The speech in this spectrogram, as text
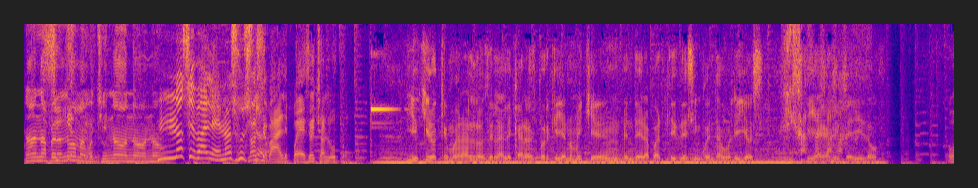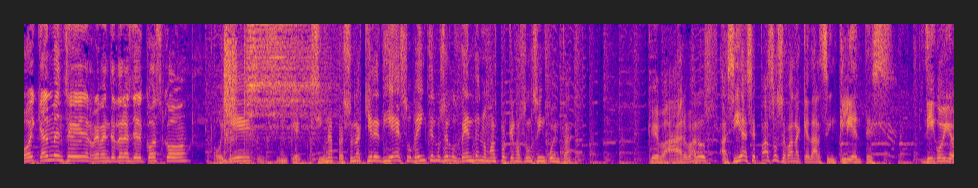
No, no, pero Siguiente. no, mamuchín, no, no, no. No se vale, no es justo. No se vale, pues, échalo otro. Yo quiero quemar a los de la Lecaros porque ya no me quieren vender a partir de 50 bolillos. Que ya haga mi pedido. Uy, cálmense, revendedoras del Costco. Oye, si, que, si una persona quiere 10 o 20, no se los venden nomás porque no son 50. Qué bárbaros. Así a ese paso se van a quedar sin clientes. Digo yo.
